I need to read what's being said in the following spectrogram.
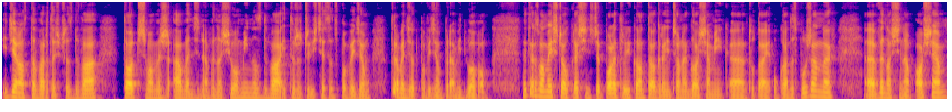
I dzieląc tę wartość przez 2, to otrzymamy, że a będzie nam wynosiło minus 2 i to rzeczywiście jest odpowiedzią, która będzie odpowiedzią prawidłową. No i teraz mamy jeszcze określić, że pole trójkąta ograniczonego osiami e, tutaj układu współrzędnych e, wynosi nam 8.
